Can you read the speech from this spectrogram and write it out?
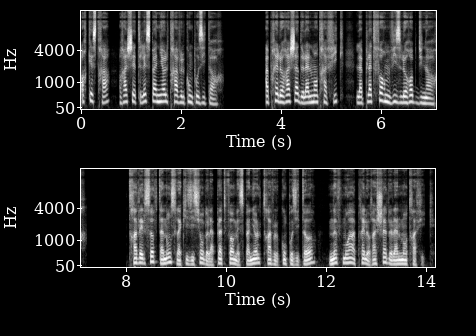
Orchestra, rachète l'espagnol Travel Compositor. Après le rachat de l'allemand Trafic, la plateforme vise l'Europe du Nord. Travelsoft annonce l'acquisition de la plateforme espagnole Travel Compositor, neuf mois après le rachat de l'allemand Trafic.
